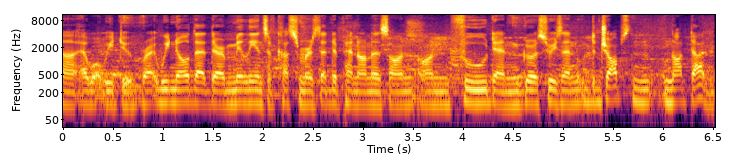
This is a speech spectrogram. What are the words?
uh, at what we do, right? We know that there are millions of customers that depend on us on, on food and groceries, and the job's n- not done,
